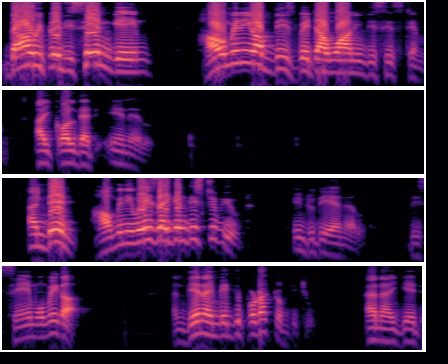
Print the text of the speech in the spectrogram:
Now we play the same game how many of these beta 1 in the system? I call that NL. And then how many ways I can distribute into the NL? The same omega and then I make the product of the two and I get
